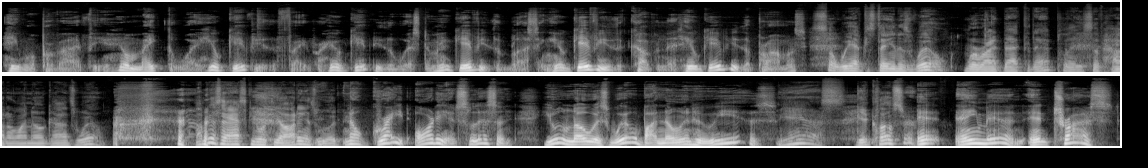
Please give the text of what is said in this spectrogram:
he will provide for you. He'll make the way. He'll give you the favor. He'll give you the wisdom. He'll give you the blessing. He'll give you the covenant. He'll give you the promise. So we have to stay in His will. We're right back to that place of how do I know God's will? I'm just asking what the audience would. No, great audience. Listen, you'll know His will by knowing who He is. Yes. Get closer. And, amen. And trust.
